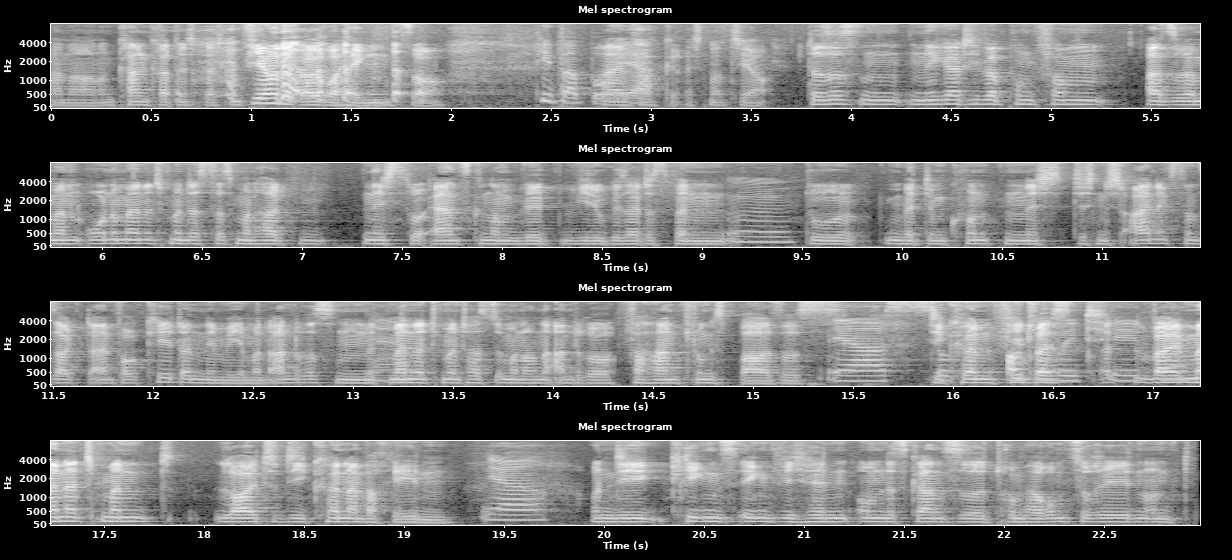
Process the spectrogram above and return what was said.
keine Ahnung, kann gerade nicht rechnen, 400 Euro hängen, so. Pipapo, Einfach ja. gerechnet, ja. Das ist ein negativer Punkt vom, also wenn man ohne Management ist, dass man halt nicht so ernst genommen wird, wie du gesagt hast, wenn Mhm. du mit dem Kunden nicht, dich nicht einigst, dann sagt er einfach, okay, dann nehmen wir jemand anderes. Und mit Ja. Management hast du immer noch eine andere Verhandlungsbasis. Ja, es ist Die so können viel besser, weil ja. Management-Leute, die können einfach reden. Ja. Und die kriegen es irgendwie hin, um das Ganze drumherum zu reden und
